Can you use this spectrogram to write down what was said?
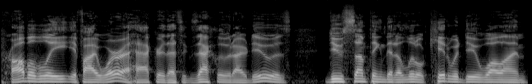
probably, if I were a hacker, that's exactly what I would do: is do something that a little kid would do while I'm,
